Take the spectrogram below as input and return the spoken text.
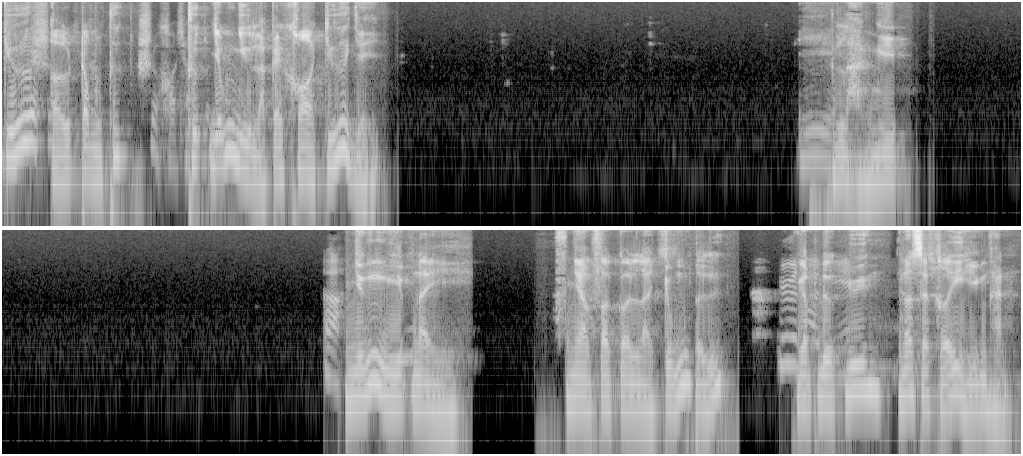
chứa ở trong thức. Thức giống như là cái kho chứa vậy. Là nghiệp. Những nghiệp này nhà phật gọi là chủng tử. Gặp được duyên nó sẽ khởi hiện hành.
